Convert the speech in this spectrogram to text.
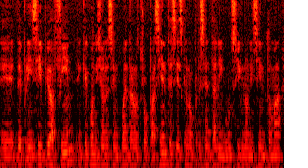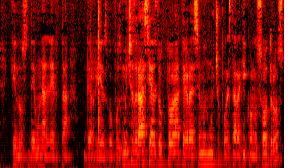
eh, de principio a fin en qué condiciones se encuentra nuestro paciente, si es que no presenta ningún signo ni síntoma que nos dé una alerta de riesgo. Pues muchas gracias, doctora, te agradecemos mucho por estar aquí con nosotros.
